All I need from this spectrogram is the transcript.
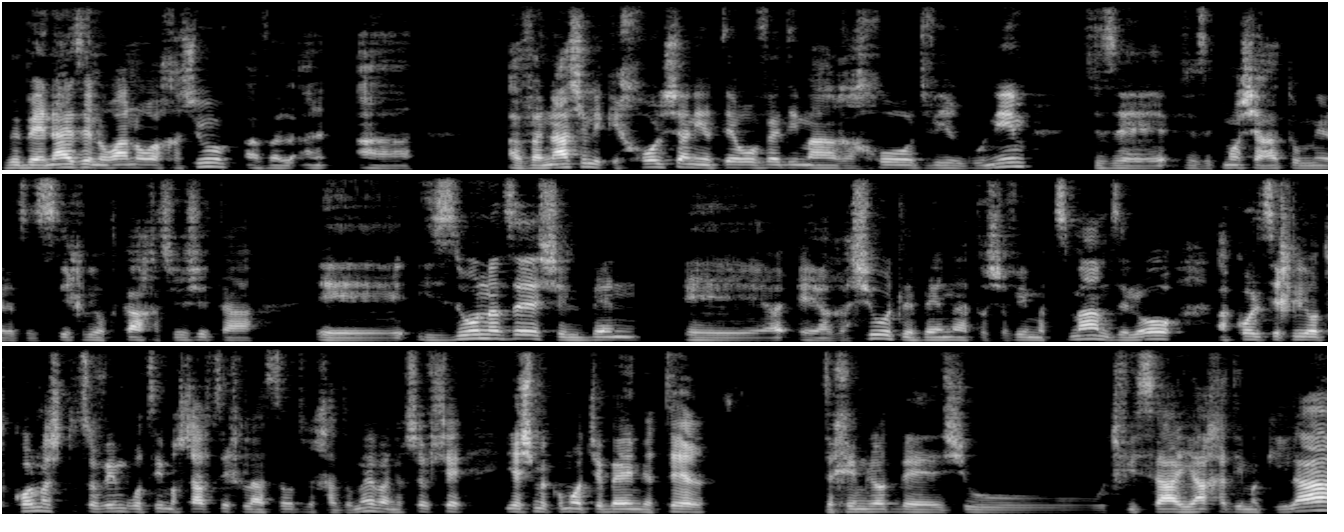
ובעיניי זה נורא נורא חשוב אבל ההבנה שלי ככל שאני יותר עובד עם הערכות וארגונים שזה, שזה כמו שאת אומרת, זה צריך להיות ככה, שיש את האיזון הזה של בין אה, הרשות לבין התושבים עצמם, זה לא הכל צריך להיות, כל מה שתושבים רוצים עכשיו צריך לעשות וכדומה, ואני חושב שיש מקומות שבהם יותר צריכים להיות באיזושהי תפיסה יחד עם הקהילה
